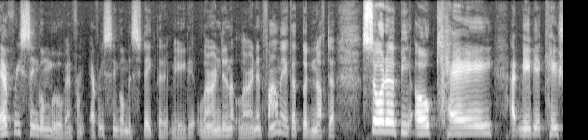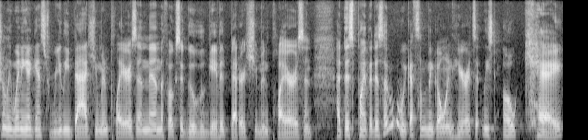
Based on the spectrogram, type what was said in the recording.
every single move and from every single mistake that it made. It learned and it learned, and finally it got good enough to sort of be okay at maybe occasionally winning against really bad human players, and then the folks at Google gave it better human players, and at this point they decided, oh, we got something going here, it's at least okay.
